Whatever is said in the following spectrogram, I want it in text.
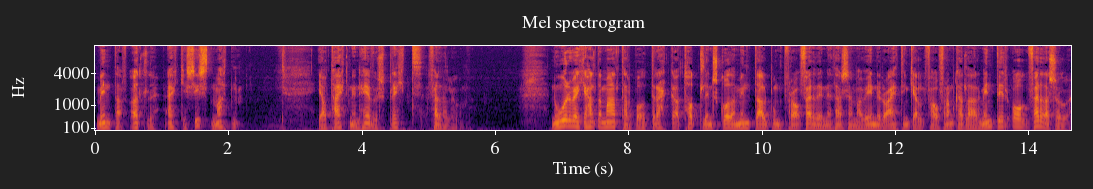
mynd af öllu ekki síst matnum. Já, tæknin hefur breytt ferðalögum. Nú erum við ekki að halda matarbóð drekka, tollin, skoða myndaalbum frá ferðinni þar sem að vinir og ættingjal fá framkallaðar myndir og ferðasögu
